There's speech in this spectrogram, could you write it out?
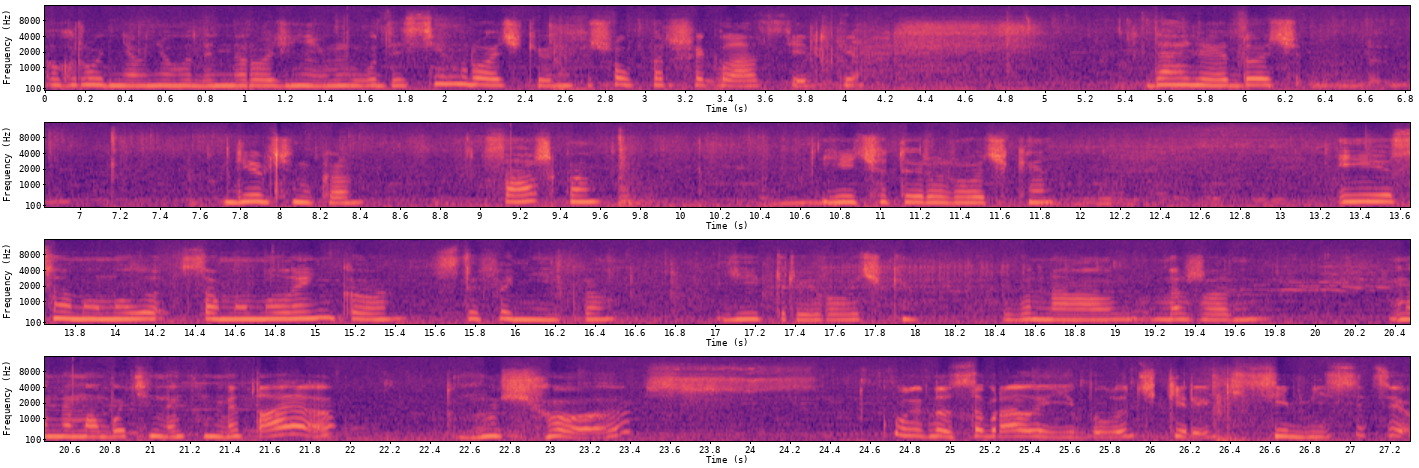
грудня в нього день народження, йому буде 7 років, він пішов в перший клас тільки. Далі доч... дівчинка Сашка, їй 4 рочки. І сама, мал... сама маленька Стефанійка, їй 3 рочки. Вона, на жаль, мене, мабуть, не пам'ятає, тому що коли нас забрали, їй було тільки 7 місяців.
